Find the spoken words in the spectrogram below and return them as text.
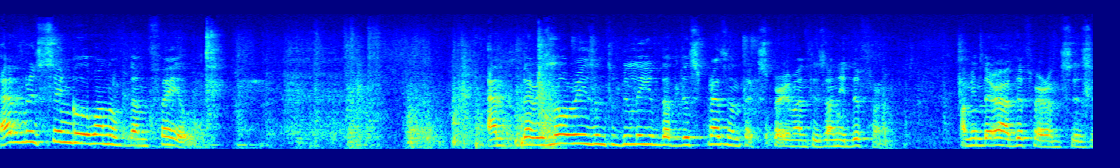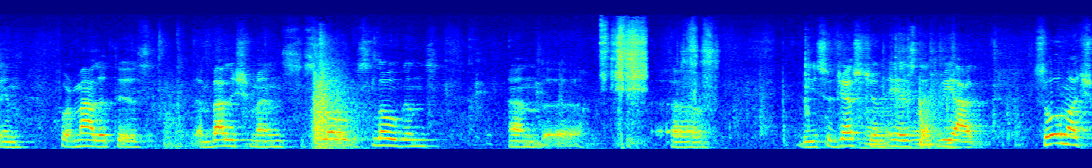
every single one of them failed. And there is no reason to believe that this present experiment is any different. I mean, there are differences in formalities, embellishments, slogans, and uh, uh, the suggestion is that we are so much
